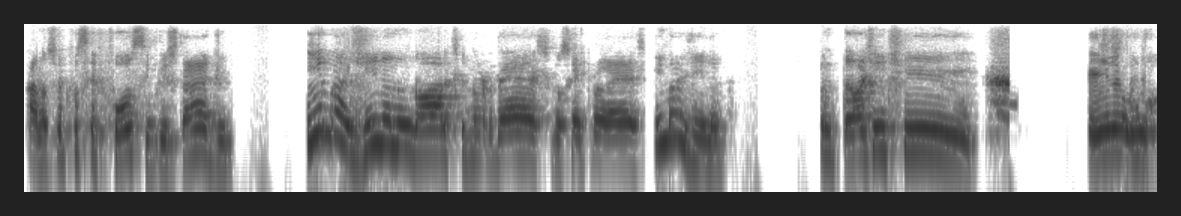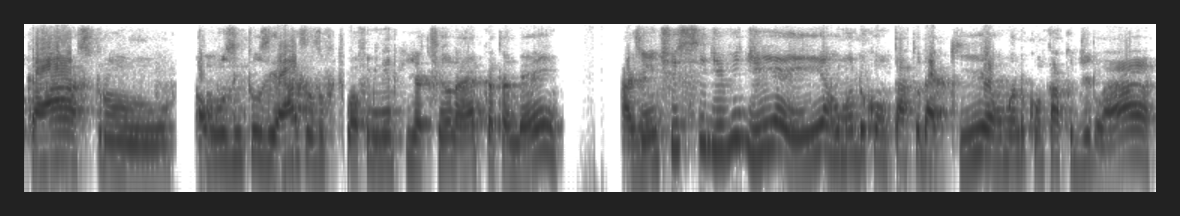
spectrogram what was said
a não ser que você fosse para o estádio, imagina no norte, nordeste, no centro-oeste, imagina. Então a gente, eu, o Castro, alguns entusiastas do futebol feminino que já tinham na época também, a gente se dividia aí, arrumando contato daqui, arrumando contato de lá,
